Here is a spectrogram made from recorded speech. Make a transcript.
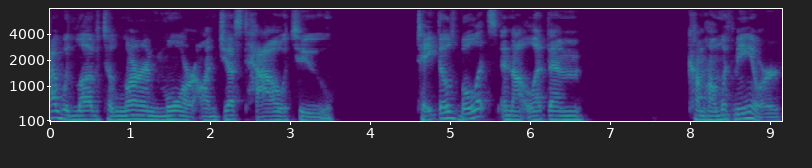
I would love to learn more on just how to take those bullets and not let them come home with me or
